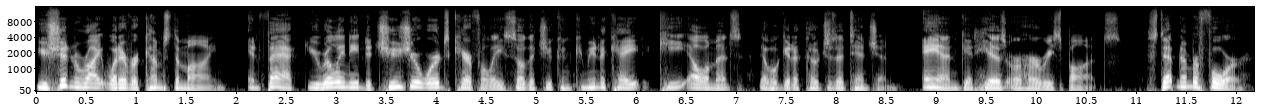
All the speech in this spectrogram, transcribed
You shouldn't write whatever comes to mind. In fact, you really need to choose your words carefully so that you can communicate key elements that will get a coach's attention and get his or her response. Step number four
